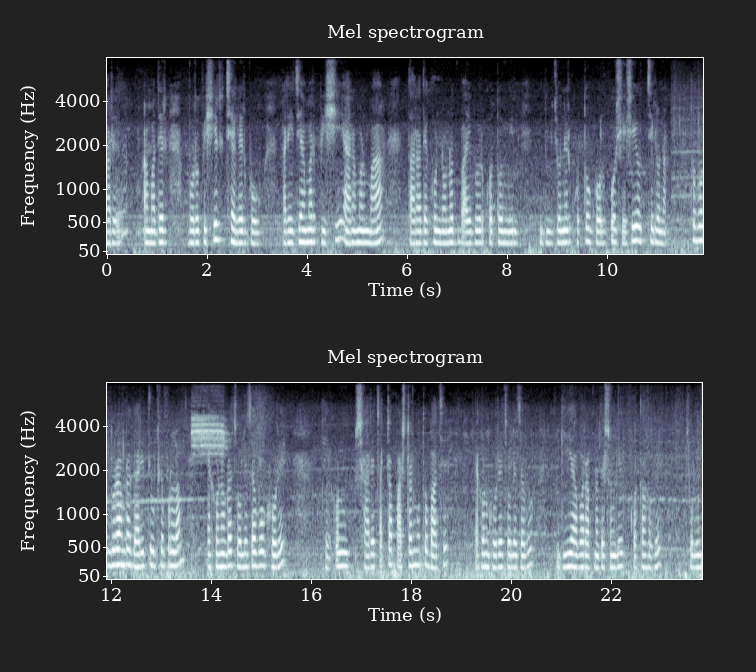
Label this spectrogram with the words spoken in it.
আর আমাদের বড় পিসির ছেলের বউ। আর এই যে আমার পিসি আর আমার মা, তারা দেখুন ননদ ভাই বউয়ের কত মিল দুজনের কত গল্প শেষই হচ্ছিল না। তো বন্ধুরা, আমরা গাড়িতে উঠে পড়লাম। এখন আমরা চলে যাব ঘরে। এখন সাড়ে চারটা, পাঁচটার মতো বাজে। এখন ঘরে চলে যাব। গিয়ে আবার আপনাদের সঙ্গে কথা হবে। চলুন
